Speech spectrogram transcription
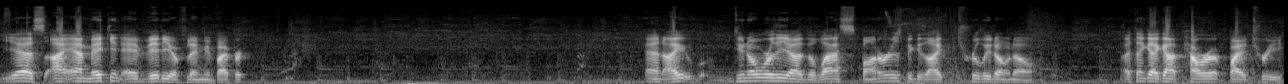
Yes, I am making a video, Flaming Viper. And I, do you know where the uh, the last spawner is? Because I truly don't know. I think I got power up by a tree.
